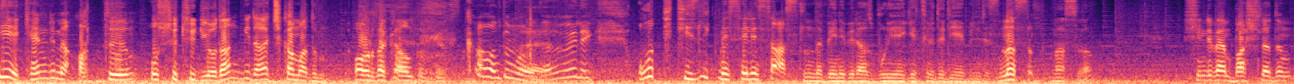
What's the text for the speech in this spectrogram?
Diye kendime attığım o stüdyodan bir daha çıkamadım. Orada kaldım diyorsun. Kaldım orada. Evet. Böyle o titizlik meselesi aslında beni biraz buraya getirdi diyebiliriz. Nasıl? Nasıl? Şimdi ben başladım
